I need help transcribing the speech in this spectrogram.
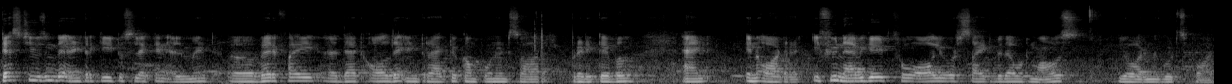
Test using the enter key to select an element. Uh, verify uh, that all the interactive components are predictable and in order. If you navigate through all your site without mouse, you are in a good spot.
